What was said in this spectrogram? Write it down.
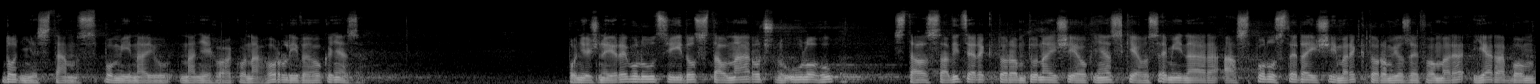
Dodnes tam spomínajú na neho ako na horlivého kniaza. Po nežnej revolúcii dostal náročnú úlohu, stal sa vicerektorom tunajšieho kniazského seminára a spolu s tedajším rektorom Jozefom Jarabom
